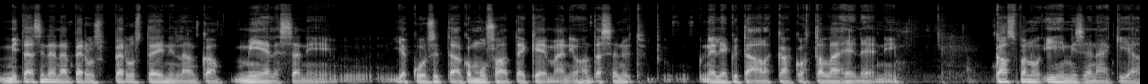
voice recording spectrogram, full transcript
Mitä sinne näin perus, perusteinillä onkaan mielessä, niin, ja kun sitten alkoi musaa tekemään, niin onhan tässä nyt 40 alkaa kohta lähenee, niin kasvanut ihmisenäkin ja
